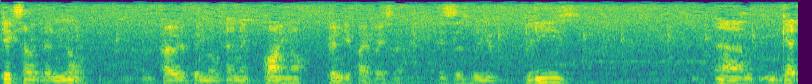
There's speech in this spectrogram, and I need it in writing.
He takes out a note, a five rupee note and a coin of 25 paisa. He says, will you please um, get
